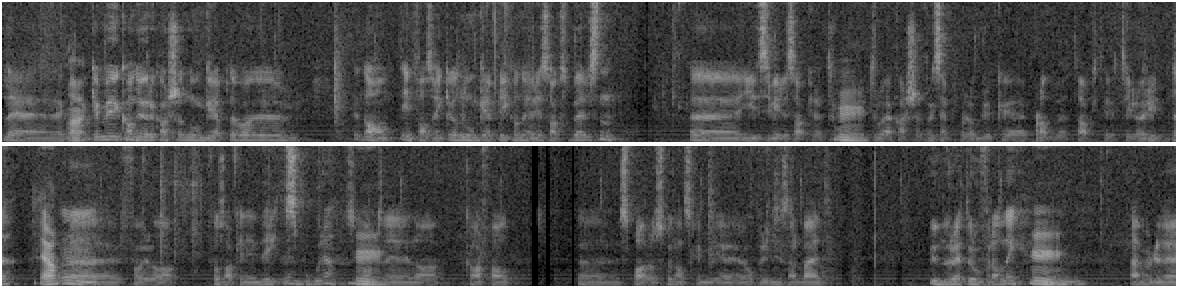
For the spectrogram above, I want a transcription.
Det, det kan vi ikke. Men vi kan gjøre kanskje noen grep. Det var et annet innfallsvinkel og noen grep vi kan gjøre i saksforberedelsen. Uh, I sivile saker, tror, Mm. tror jeg kanskje. F.eks. å bruke planmøtet aktivt til å rydde. Ja. Mm. Uh, for å få saken inn i det riktige sporet. Sånn Mm. at vi da kan i hvert fall uh, spare oss for ganske mye opprydningsarbeid under og etter hovedforhandling. Mm. Mm. Det er mulig det,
